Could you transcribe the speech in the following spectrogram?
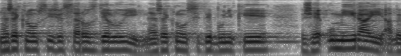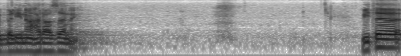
Neřeknou si, že se rozdělují, neřeknou si ty buňky, že umírají, aby byly nahrazeny. Víte,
